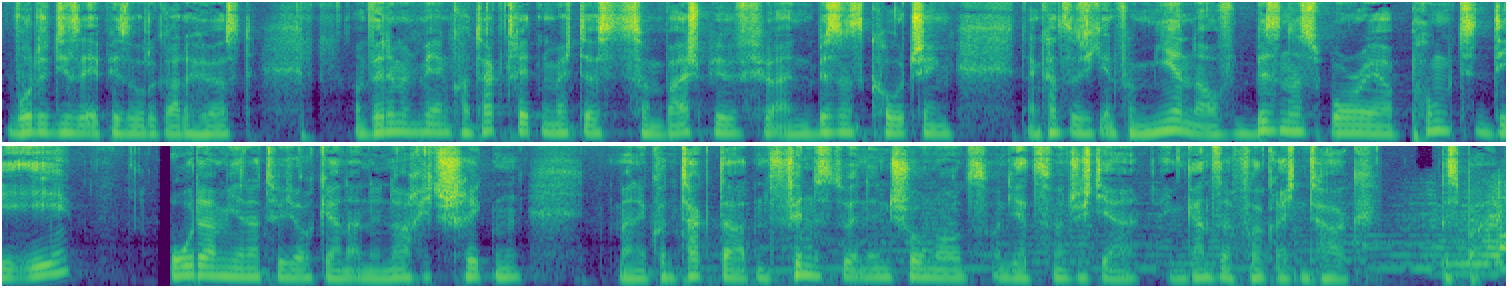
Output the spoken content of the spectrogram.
wo du diese Episode gerade hörst. Und wenn du mit mir in Kontakt treten möchtest, zum Beispiel für ein Business Coaching, dann kannst du dich informieren auf businesswarrior.de oder mir natürlich auch gerne eine Nachricht schicken. Meine Kontaktdaten findest du in den Show Notes und jetzt wünsche ich dir einen ganz erfolgreichen Tag. Bis bald.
